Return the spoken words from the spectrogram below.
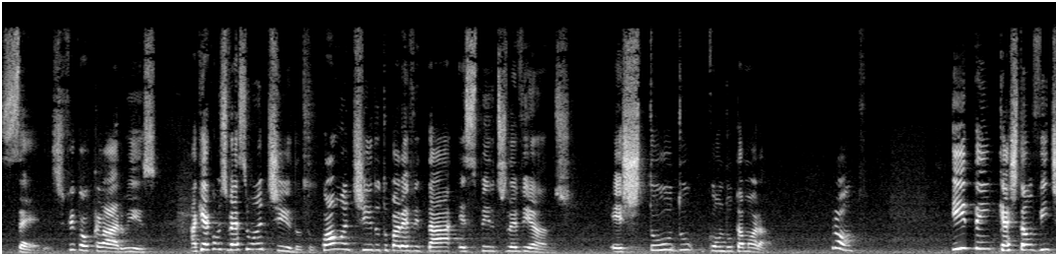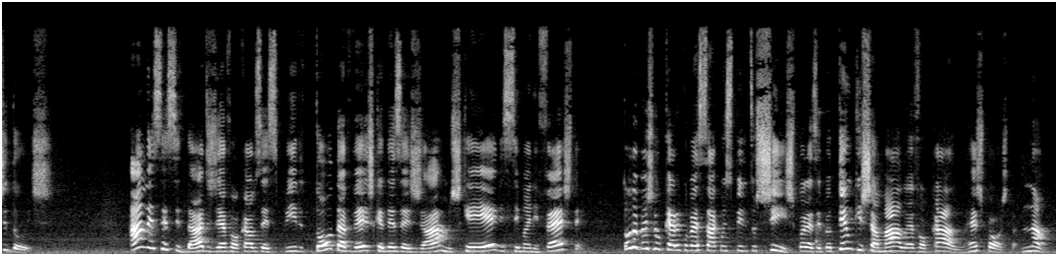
sérias. Ficou claro isso? Aqui é como se tivesse um antídoto. Qual o antídoto para evitar espíritos levianos? Estudo e conduta moral. Pronto. Item questão 22. Há necessidade de evocar os espíritos toda vez que desejarmos que eles se manifestem? Toda vez que eu quero conversar com o espírito X, por exemplo, eu tenho que chamá-lo, evocá-lo? Resposta: não.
